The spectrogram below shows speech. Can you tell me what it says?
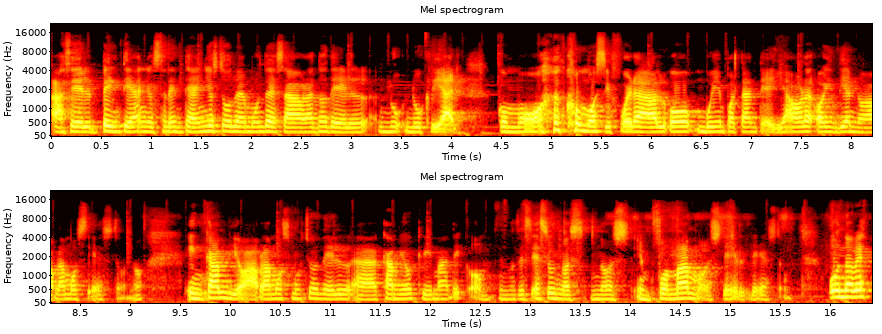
hace 20 años, 30 años, todo el mundo está hablando del nuclear como, como si fuera algo muy importante y ahora hoy en día no hablamos de esto, ¿no? En cambio, hablamos mucho del ah, cambio climático, entonces eso nos, nos informamos de, de, esto. Una vez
